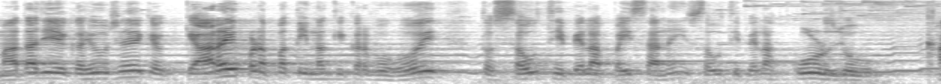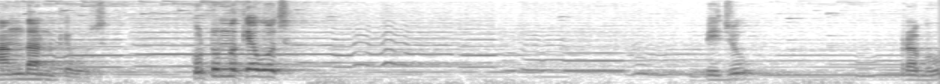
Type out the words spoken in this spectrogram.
માતાજીએ કહ્યું છે કે ક્યારેય પણ પતિ નક્કી કરવો હોય તો સૌથી પહેલા પૈસા નહીં, સૌથી પહેલા કુળ જોવું. ખાનદાન કેવું છે? કુટુંબ કેવું છે? બીજું, પ્રભુ,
